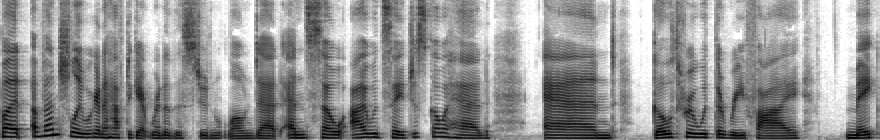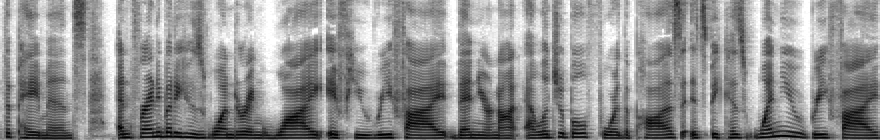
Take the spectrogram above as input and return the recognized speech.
But eventually, we're going to have to get rid of the student loan debt. And so I would say just go ahead and go through with the refi, make the payments. And for anybody who's wondering why, if you refi, then you're not eligible for the pause, it's because when you refi,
